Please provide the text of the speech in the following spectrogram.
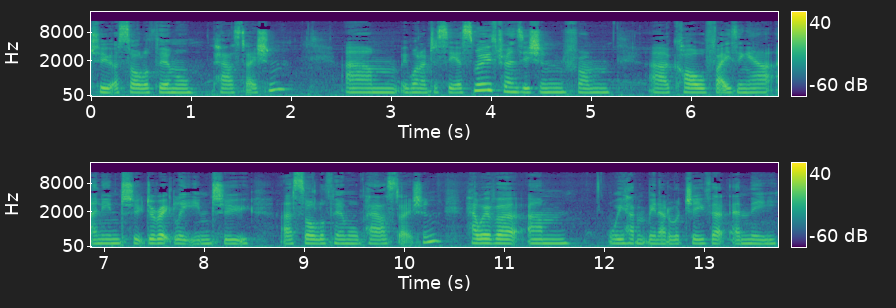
to a solar thermal power station. Um, we wanted to see a smooth transition from uh, coal phasing out and into directly into a solar thermal power station. However, um, we haven't been able to achieve that, and the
